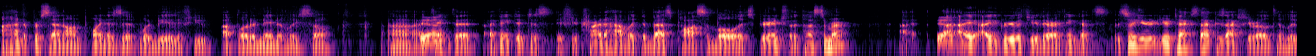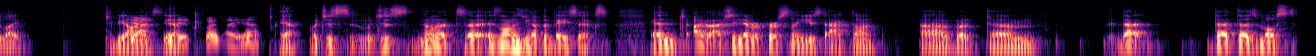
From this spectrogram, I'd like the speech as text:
100% on point as it would be if you uploaded natively. So uh, yeah. I think that I think that just if you're trying to have like the best possible experience for the customer, I, yeah. I, I agree with you there. I think that's so your your tech stack is actually relatively light. To be honest, yeah, yeah. it is quite light, yeah, yeah, which is which is no, that's uh, as long as you have the basics. And I've actually never personally used Act-On, uh, but um, that that does most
